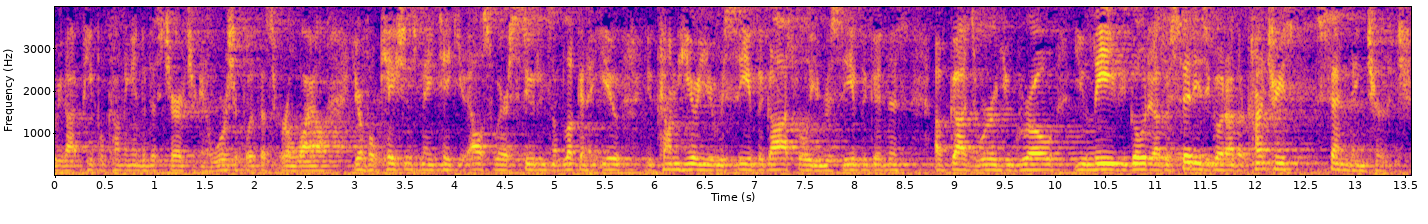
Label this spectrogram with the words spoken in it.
we got people coming into this church. You're going to worship with us for a while. Your vocations may take you elsewhere. Students, I'm looking at you. You come here, you receive the gospel, you receive the goodness of God's word, you grow, you leave, you go to other cities, you go to other countries. Sending church.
